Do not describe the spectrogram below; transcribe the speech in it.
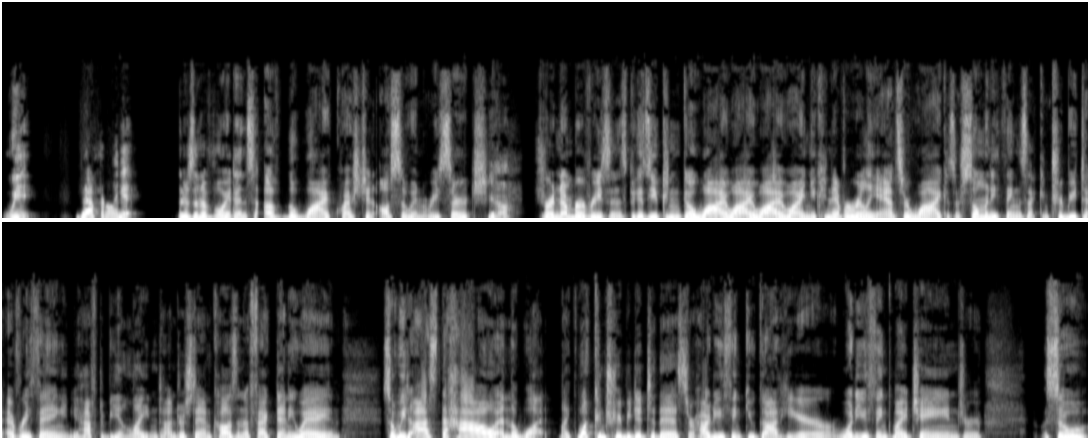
We definitely there's an avoidance of the why question also in research yeah. for a number of reasons because you can go why why why why and you can never really answer why because there's so many things that contribute to everything and you have to be enlightened to understand cause and effect anyway and so we'd ask the how and the what like what contributed to this or how do you think you got here or what do you think might change or so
